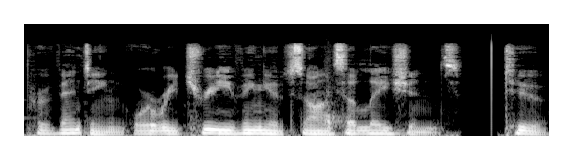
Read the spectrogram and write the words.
preventing or retrieving its oscillations. 2.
